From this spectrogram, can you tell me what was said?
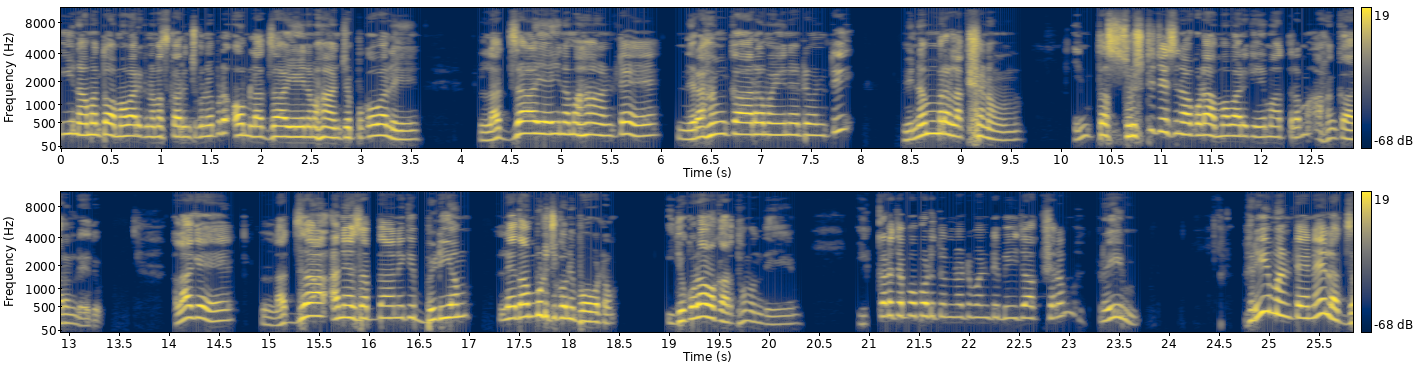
ఈ నామంతో అమ్మవారికి నమస్కరించుకునేప్పుడు ఓం లజ్జా ఏ నమ అని చెప్పుకోవాలి. లజ్జా ఏ నమ అంటే నిరహంకారమైనటువంటి వినమ్ర లక్షణం. ఇంత సృష్టి చేసినా కూడా అమ్మవారికి ఏమాత్రం అహంకారం లేదు. అలాగే లజ్జ అనే శబ్దానికి బిడియం లేదా ముడుచుకొని పోవటం. ఇది కూడా ఒక అర్థం ఉంది. ఇక్కడ చెప్పబడుతున్నటువంటి బీజాక్షరం హ్రీం. హ్రీం అంటేనే లజ్జ.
